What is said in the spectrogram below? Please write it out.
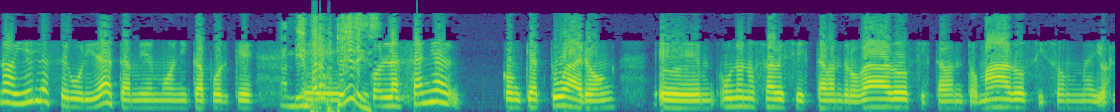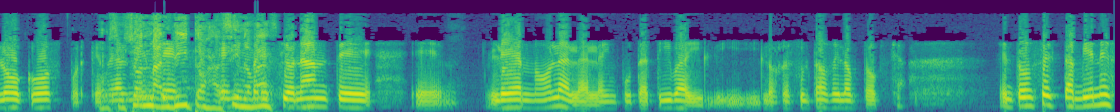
No, y es la seguridad también, Mónica, porque... eh, También para ustedes. Con la hazaña con que actuaron, eh, uno no sabe si estaban drogados, si estaban tomados, si son medios locos, porque O si realmente son malditos así es nomás. impresionante eh, leer ¿no? la, la, la imputativa y, y los resultados de la autopsia. Entonces también es...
